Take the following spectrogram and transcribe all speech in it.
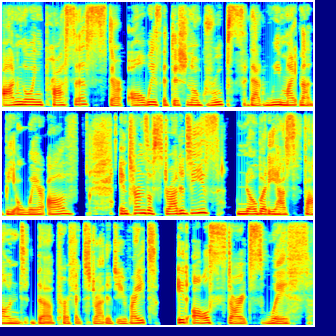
ongoing process. There are always additional groups that we might not be aware of. In terms of strategies, nobody has found the perfect strategy, right? It all starts with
